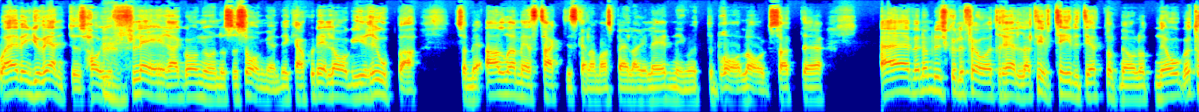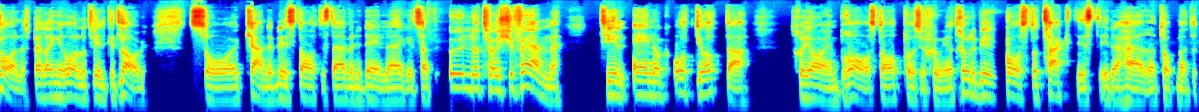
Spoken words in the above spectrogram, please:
Och även Juventus har ju mm. flera gånger under säsongen, det är kanske det lag i Europa som är allra mest taktiska när man spelar i ledning och ett bra lag. Så att eh, även om du skulle få ett relativt tidigt 1-0 mål åt något håll, spelar ingen roll åt vilket lag, så kan det bli statiskt även i det läget. Så att under 2,25 till 1,88 tror jag är en bra startposition. Jag tror det blir låst och taktiskt i det här eh, toppmötet.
